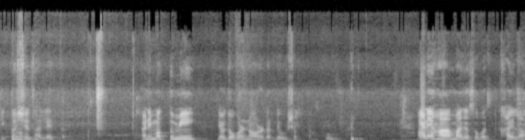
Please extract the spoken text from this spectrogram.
की कसे झालेत. आणि मग तुम्ही या दोघांना ऑर्डर देऊ शकता. आणि हा माझ्यासोबत खायला.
